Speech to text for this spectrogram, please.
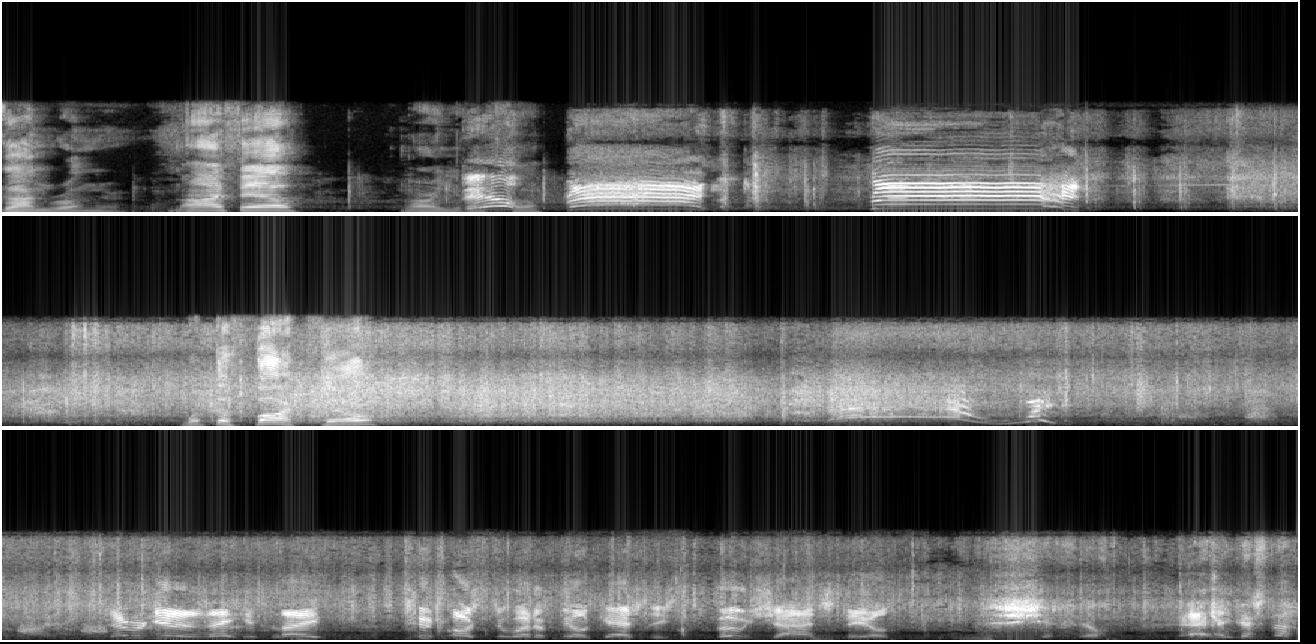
Gun runner. Hi, Phil. Where are you, Phil! Phil? Run! Run! What the fuck, Phil? Ah, wait! Never get a naked life too close to one of Phil Cassidy's moonshine stills. Shit, Phil. Drink that stuff?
